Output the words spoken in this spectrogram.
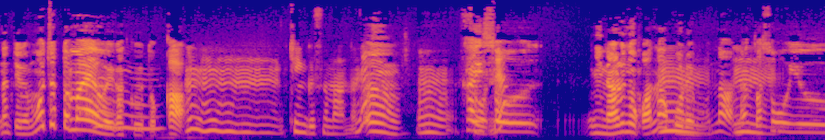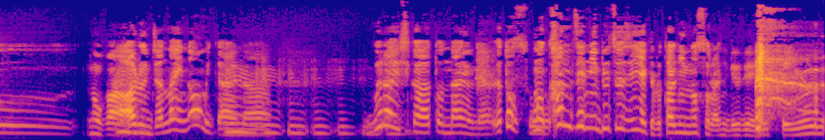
なんていうのもうちょっと前を描くとか。うんうんうんキングスマンのね。うん、うん回想になるのかな、うん。これもな、うんなん。かそういうのがあるんじゃないの？みたいなうんうんうんうんうんぐらいしかあとないよね。あともう完全に別人やけど他人の空に出てるっていう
